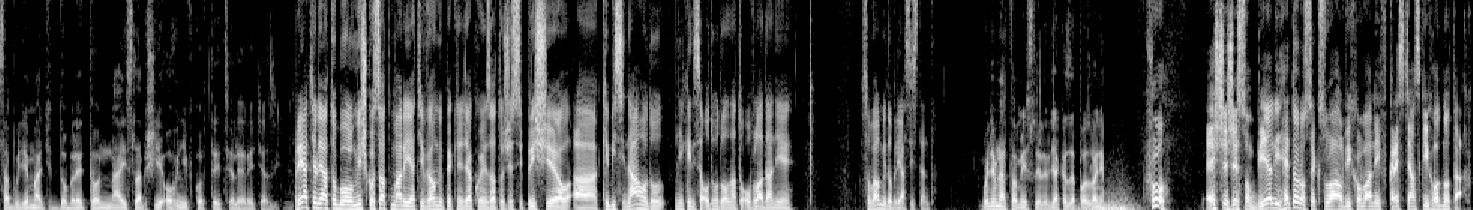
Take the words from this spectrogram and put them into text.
sa bude mať dobre to najslabšie ohnívko v tej celej reťazi. Priatelia, to bol Miško Satmari, ja ti veľmi pekne ďakujem za to, že si prišiel a keby si náhodou niekedy sa odhodol na to ovládanie, som veľmi dobrý asistent. Budem na to myslieť, vďaka za pozvanie. Fú, ešte, že som biely heterosexuál vychovaný v kresťanských hodnotách.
